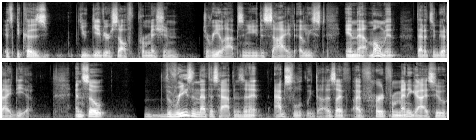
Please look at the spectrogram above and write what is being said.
It's because you give yourself permission to relapse and you decide, at least in that moment, that it's a good idea. And so the reason that this happens, and it absolutely does, I've, I've heard from many guys who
